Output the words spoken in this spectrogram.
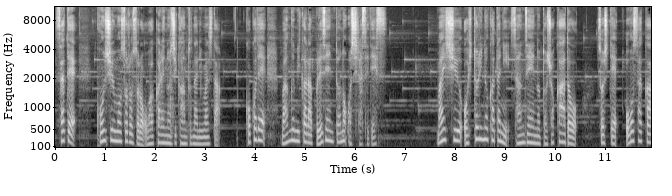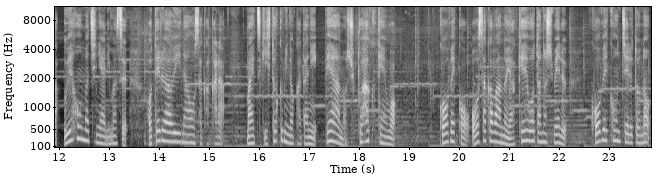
さて、今週もそろそろお別れの時間となりました。ここで番組からプレゼントのお知らせです。毎週お一人の方に3000円の図書カードを、そして大阪上本町にありますホテルアウィーナ大阪から毎月一組の方にペアの宿泊券を、神戸港大阪湾の夜景を楽しめる神戸コンチェルトの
